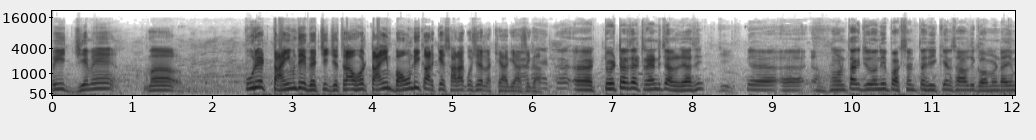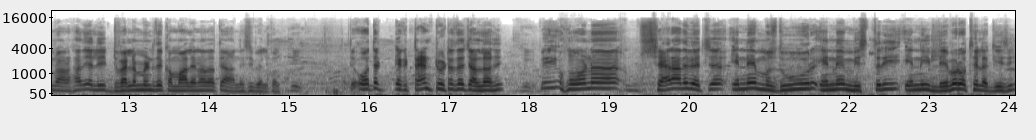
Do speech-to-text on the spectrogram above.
ਵੀ ਜਿਵੇਂ ਪੂਰੇ ਟਾਈਮ ਦੇ ਵਿੱਚ ਜਿਸ ਤਰ੍ਹਾਂ ਉਹ ਟਾਈਮ ਬਾਉਂਡ ਹੀ ਕਰਕੇ ਸਾਰਾ ਕੁਝ ਰੱਖਿਆ ਗਿਆ ਸੀਗਾ। ਇੱਕ ਟਵਿੱਟਰ ਤੇ ਟ੍ਰੈਂਡ ਚੱਲ ਰਿਹਾ ਸੀ ਹੁਣ ਤੱਕ ਜਦੋਂ ਦੀ ਪਾਕਿਸਤਾਨ ਤਹਿਰੀਕ ਇਨਸਾਫ ਦੀ ਗਵਰਨਮੈਂਟ ਆਈ ਇਮਰਾਨ ਖਾਨ ਦੀ ਹਲੀ ਡਿਵੈਲਪਮੈਂਟ ਦੇ ਕੰਮਾਂ ਵੱਲ ਇਹਨਾਂ ਦਾ ਧਿਆਨ ਨਹੀਂ ਸੀ ਬਿਲਕੁਲ। ਤੇ ਉਹ ਤੇ ਇੱਕ ਟ੍ਰੈਂਡ ਟਵਿੱਟਰ ਤੇ ਚੱਲਦਾ ਸੀ ਵੀ ਹੁਣ ਸ਼ਹਿਰਾਂ ਦੇ ਵਿੱਚ ਇੰਨੇ ਮਜ਼ਦੂਰ ਇੰਨੇ ਮਿਸਤਰੀ ਇੰਨੀ ਲੇਬਰ ਉੱਥੇ ਲੱਗੀ ਸੀ।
